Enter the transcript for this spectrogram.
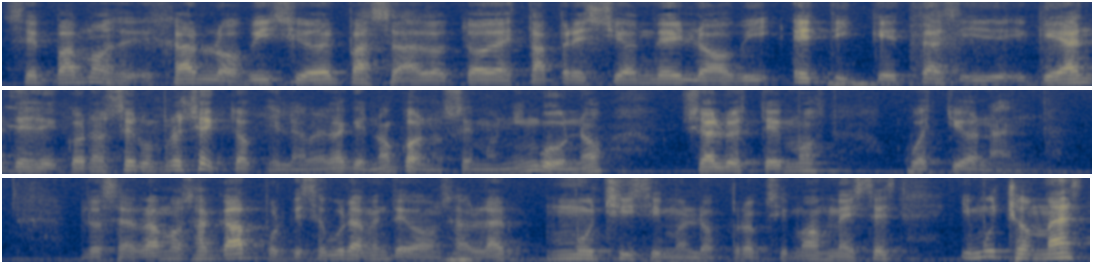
sepamos dejar los vicios del pasado, toda esta presión de lobby, etiquetas y que antes de conocer un proyecto, que la verdad que no conocemos ninguno, ya lo estemos cuestionando. Lo cerramos acá porque seguramente vamos a hablar muchísimo en los próximos meses y mucho más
